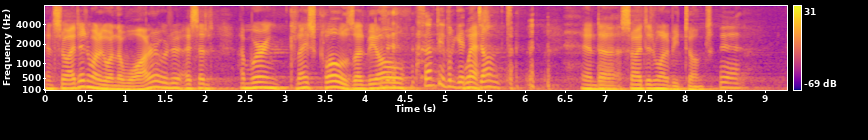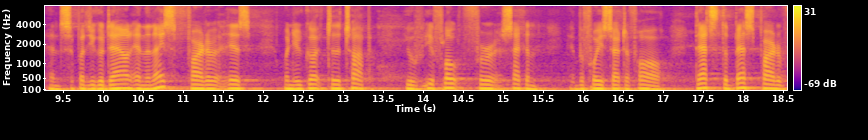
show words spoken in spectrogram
and so I didn't want to go in the water. I said, "I'm wearing nice clothes. I'd be all," Some people get wet. dunked. and uh, so I didn't want to be dunked. Yeah. And so, but you go down, and the nice part of it is when you go to the top, you you float for a second before you start to fall. That's the best part of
